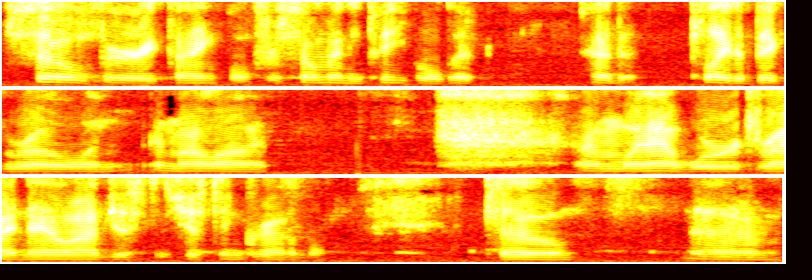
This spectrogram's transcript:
so very thankful for so many people that had played a big role in, in my life. I'm without words right now. I'm just it's just incredible. So, um,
